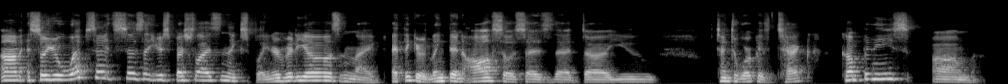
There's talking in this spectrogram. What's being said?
Um, so your website says that you specialize in explainer videos, and like I think your LinkedIn also says that uh, you tend to work with tech companies. Um,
